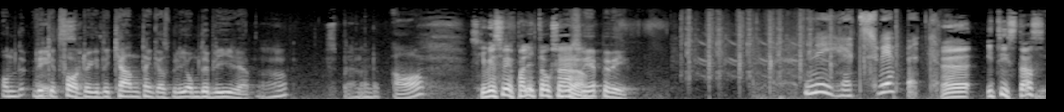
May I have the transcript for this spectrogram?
Om det, vilket Exakt. fartyg det kan tänkas bli, om det blir det. Ja, spännande. Ja, Ska vi svepa lite också nu här då? sveper vi. Nyhetssvepet. Eh, I tisdags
